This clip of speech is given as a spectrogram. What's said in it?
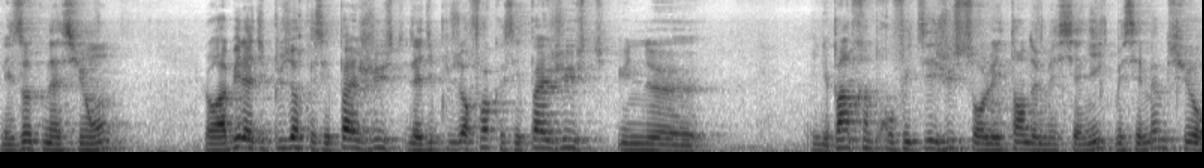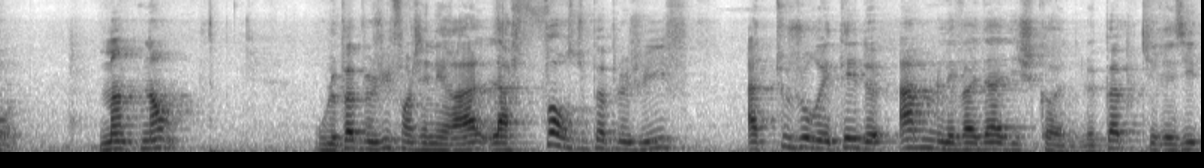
les autres nations, le rabbi a dit plusieurs que c'est pas juste. Il a dit plusieurs fois que c'est pas juste une. il n'est pas en train de prophétiser juste sur les temps de messianique, mais c'est même sur maintenant, où le peuple juif en général, la force du peuple juif a toujours été de Am Levada Dishkon, le peuple qui réside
